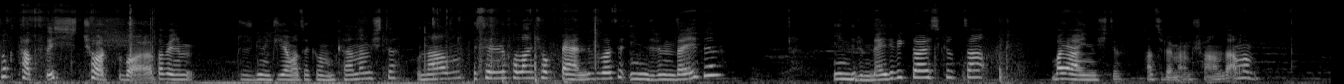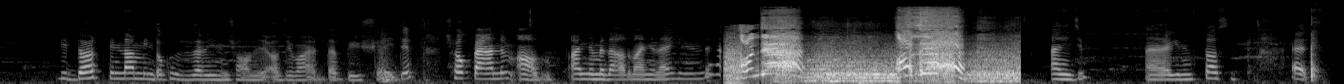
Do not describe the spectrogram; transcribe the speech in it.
Çok tatlış. Şortlu bu arada. Benim düzgün pijama takımım kalmamıştı. Bunu aldım. Desenini falan çok beğendim. Zaten indirimdeydi. İndirimdeydi Victoria's Secret'ta. Bayağı inmiştim. Hatırlamıyorum şu anda ama bir 4000'den 1900'lere inmiş olabilir o civarda bir şeydi. Çok beğendim aldım. Anneme de aldım anneler gününde. Anne! Anne! Anneciğim. Anneler günün kutlu olsun. Evet.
